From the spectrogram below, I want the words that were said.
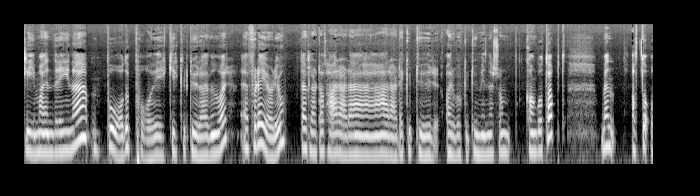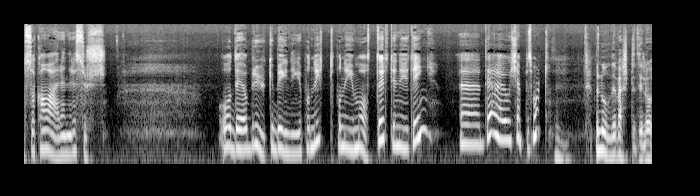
klimaendringene både påvirker kulturarven vår, for det gjør det jo. Det er klart at her er det, her er det kulturarv og kulturminner som kan gå tapt. Men at det også kan være en ressurs. Og det å bruke bygninger på nytt, på nye måter, til nye ting, det er jo kjempesmart. Mm. Men noen av de verste til å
